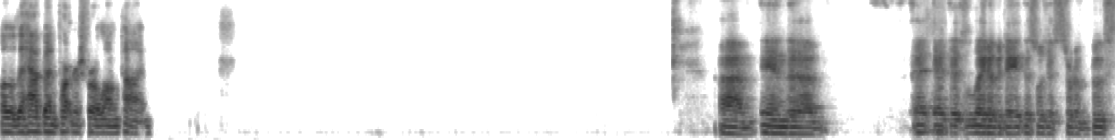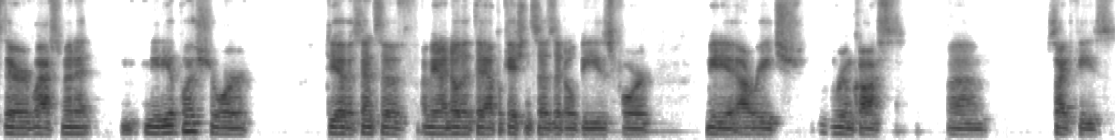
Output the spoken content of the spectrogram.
Although they have been partners for a long time. Um, and the, at, at this late of a date, this will just sort of boost their last minute media push or do you have a sense of, I mean, I know that the application says it'll be used for media outreach, room costs, um, site fees.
